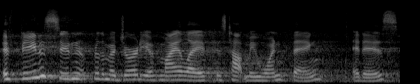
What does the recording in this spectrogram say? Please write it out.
If being a student for the majority of my life has taught me one thing, it is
